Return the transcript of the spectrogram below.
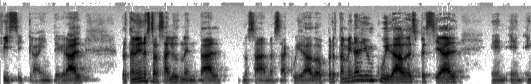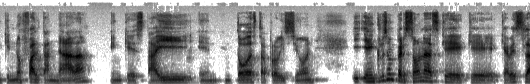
física integral, pero también nuestra salud mental nos ha, nos ha cuidado, pero también hay un cuidado especial en, en, que no falta nada, en que está ahí en, en toda esta provisión y, incluso en personas que, que, que a veces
